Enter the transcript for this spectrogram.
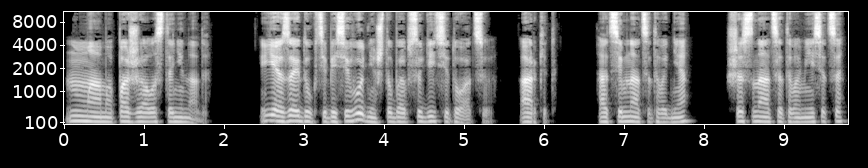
«Мама, пожалуйста, не надо. Я зайду к тебе сегодня, чтобы обсудить ситуацию. Аркет. От семнадцатого дня, шестнадцатого месяца,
